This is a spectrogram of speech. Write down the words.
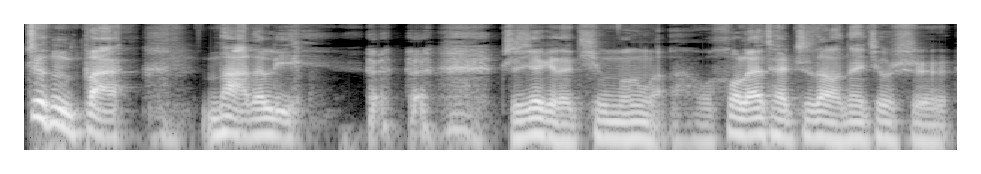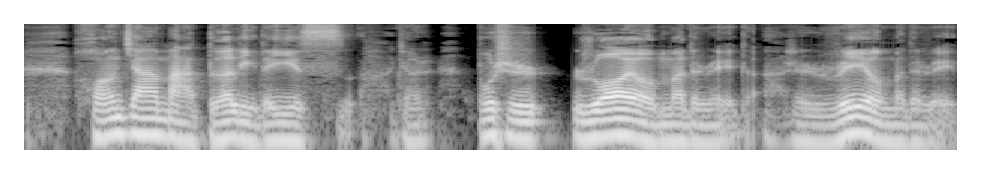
正版马德里。”直接给他听懵了啊！我后来才知道，那就是皇家马德里的意思，叫。不是 Royal Madrid 啊，是 Real Madrid，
